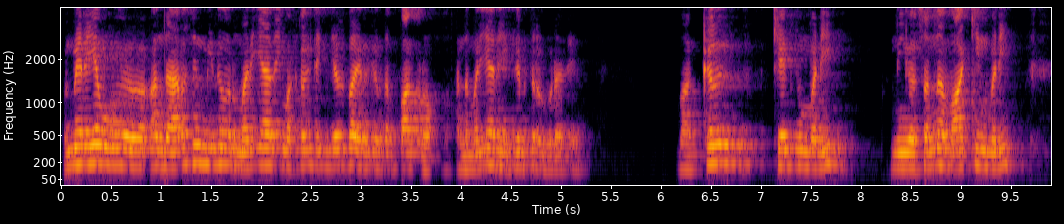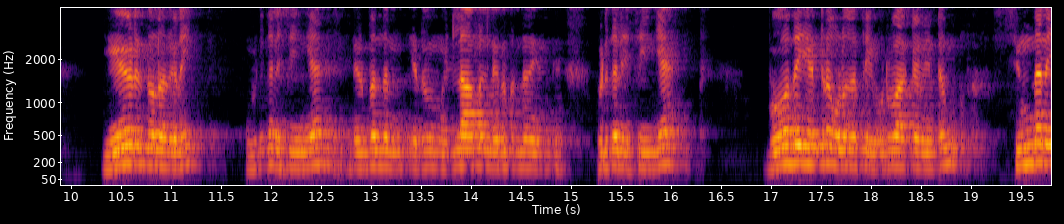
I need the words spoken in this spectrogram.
உண்மையிலேயே உங்க- அந்த அரசின் மீது ஒரு மரியாதை மக்கள்கிட்ட இயல்பா இருக்கிறத பார்க்குறோம். அந்த மரியாதையை கெடுத்துடக்கூடாது மக்கள் கேட்கும்படி நீங்கள் சொன்ன வாக்கின்படி ஏழு தோழர்களை விடுதலை செய்யுங்க நிர்பந்தம் எதுவும் இல்லாமல் நிர்பந்தம் விடுதலை செய்யுங்க போதையற்ற உலகத்தை உருவாக்க வேண்டும். சிந்தனை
